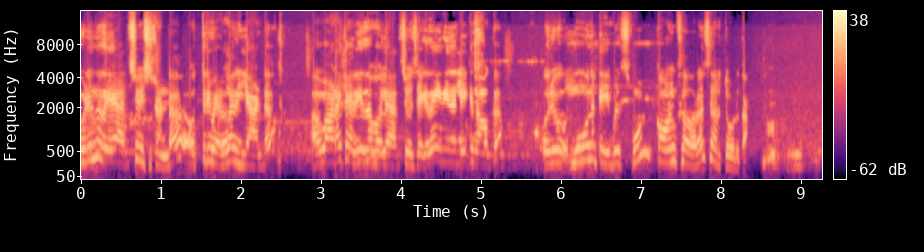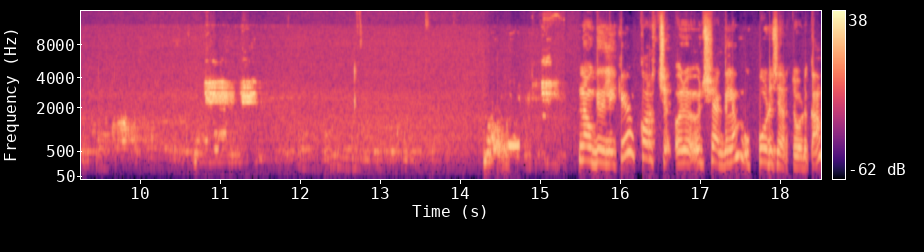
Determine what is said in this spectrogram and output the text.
ഉഴുന്ന് ദേ അരച്ചു വെച്ചിട്ടുണ്ട്. ഒത്തിരി വെള്ളമില്ലാണ്ട്. വടക്ക് അരിയുന്ന പോലെ അരച്ചു വെച്ചേക്കുന്നത് ഇനി ഇതിലേക്ക് നമുക്ക് ഒരു മൂന്ന് ടേബിൾ സ്പൂൺ കോൺഫ്ലവർ ചേർത്ത് കൊടുക്കാം. നമുക്കിതിലേക്ക് കുറച്ച് ഒരു ഒരു ശകലം ഉപ്പോട് ചേർത്ത് കൊടുക്കാം.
